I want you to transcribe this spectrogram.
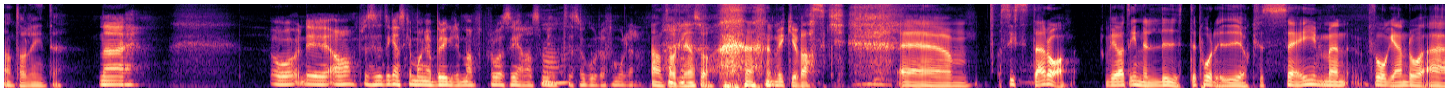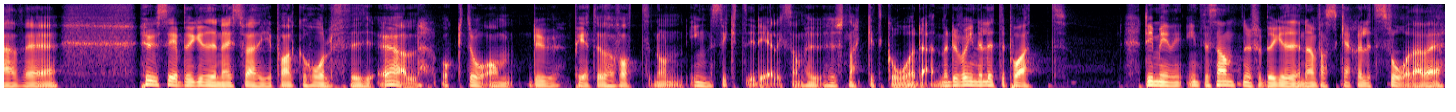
Antagligen inte. Nej. Och det, ja, precis, det är ganska många brygder man får prova sig igenom som inte är så goda förmodligen. Antagligen så. Mycket vask. Ehm, sista då. Vi har varit inne lite på det i och för sig, men frågan då är eh, hur ser bryggerierna i Sverige på alkoholfri öl? Och då om du, Peter, har fått någon insikt i det, liksom, hur, hur snacket går där. Men du var inne lite på att det är mer intressant nu för bryggerierna, fast kanske lite svårare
